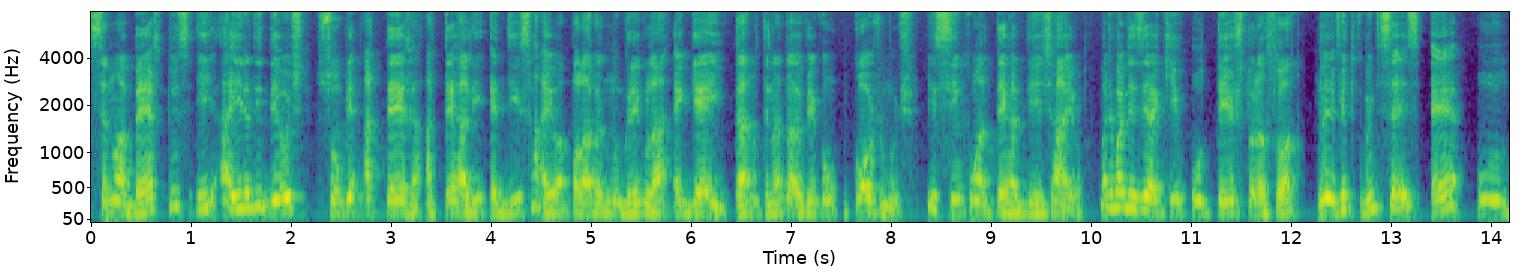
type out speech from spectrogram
sendo abertos e a ira de Deus sobre a terra. A terra ali é de Israel. A palavra no grego lá é gay, tá? Não tem nada a ver com cosmos, e sim com a terra de Israel. Mas vai dizer aqui o texto, olha só. Levítico 26 é o,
